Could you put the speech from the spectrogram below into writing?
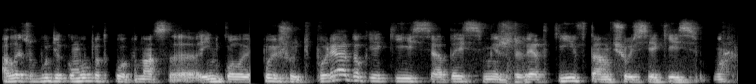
але ж в будь-якому випадку у нас е, інколи пишуть порядок якийсь, а десь між рядків там щось якісь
